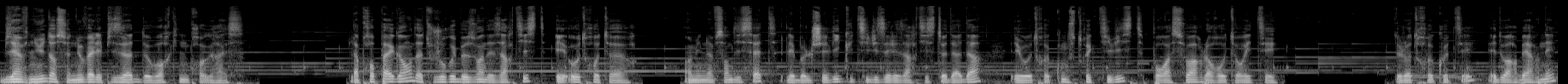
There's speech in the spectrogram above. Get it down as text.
Bienvenue dans ce nouvel épisode de Work in Progress. La propagande a toujours eu besoin des artistes et autres auteurs. En 1917, les bolcheviks utilisaient les artistes dada et autres constructivistes pour asseoir leur autorité. De l'autre côté, Édouard Bernet,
